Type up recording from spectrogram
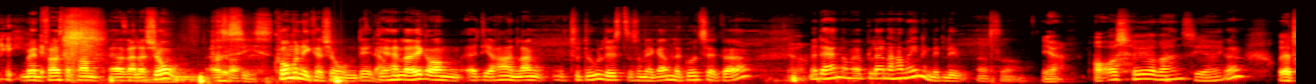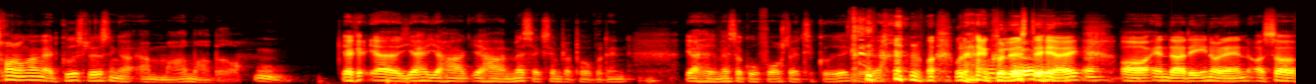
men først og fremmest er relationen, altså Præcis. kommunikationen. Det, ja. det handler ikke om, at jeg har en lang to-do-liste, som jeg gerne vil have Gud til at gøre, ja. men det handler om, at jeg blander ham ind i mit liv. Altså. Ja, og også høre, hvad han siger. Ikke? Ja. Og jeg tror nogle gange, at Guds løsninger er meget, meget bedre. Mm. Jeg, jeg, jeg, jeg, har, jeg har masser af eksempler på, hvordan jeg havde masser af gode forslag til Gud, ikke? Hvordan, hvordan han kunne løse det her, ikke? Og ændre det ene og det andet, og så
